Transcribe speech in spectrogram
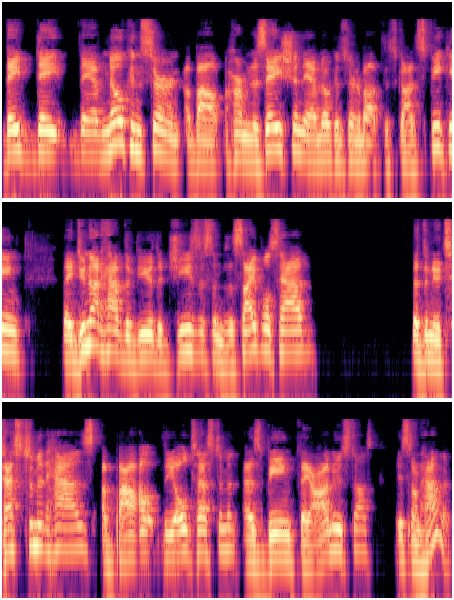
They, they, they have no concern about harmonization. They have no concern about this God speaking. They do not have the view that Jesus and the disciples had, that the New Testament has about the Old Testament as being theopneustos. They just don't have it.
